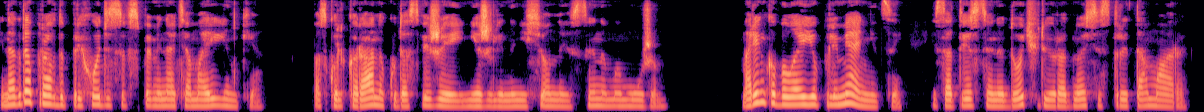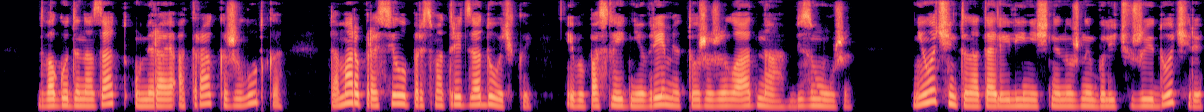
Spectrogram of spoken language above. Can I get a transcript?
Иногда, правда, приходится вспоминать о Маринке, поскольку рана куда свежее, нежели нанесенные сыном и мужем. Маринка была ее племянницей и, соответственно, дочерью родной сестры Тамары. Два года назад, умирая от рака желудка, Тамара просила присмотреть за дочкой, ибо последнее время тоже жила одна, без мужа. Не очень-то Наталье Ильиничне нужны были чужие дочери,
